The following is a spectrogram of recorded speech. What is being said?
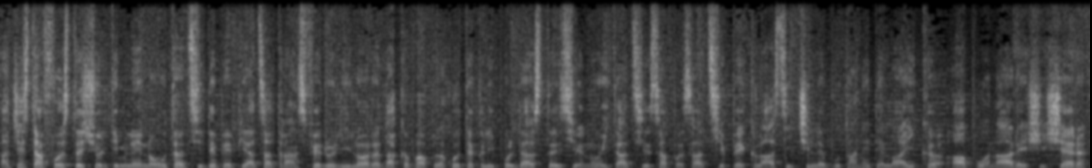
Acestea au fost și ultimele noutăți de pe piața transferurilor. Dacă v-a plăcut clipul de astăzi, nu uitați să apăsați pe clasicile butoane de like, abonare și share,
